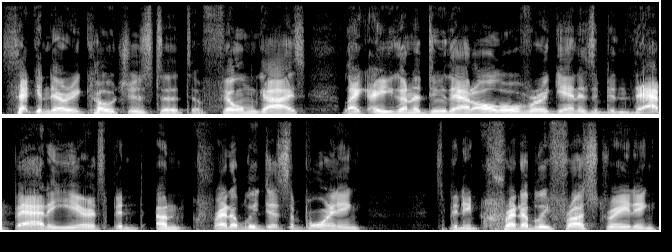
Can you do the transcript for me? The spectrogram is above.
secondary coaches to to film guys. Like, are you going to do that all over again? Has it been that bad a year? It's been incredibly disappointing. It's been incredibly frustrating.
